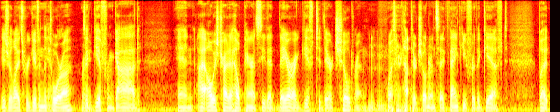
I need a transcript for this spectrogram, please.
Israelites were given the Yeah, Torah as a gift from God. And I always try to help parents see that they are a gift to their children, Mm-hmm. whether or not their children say thank you for the gift, but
